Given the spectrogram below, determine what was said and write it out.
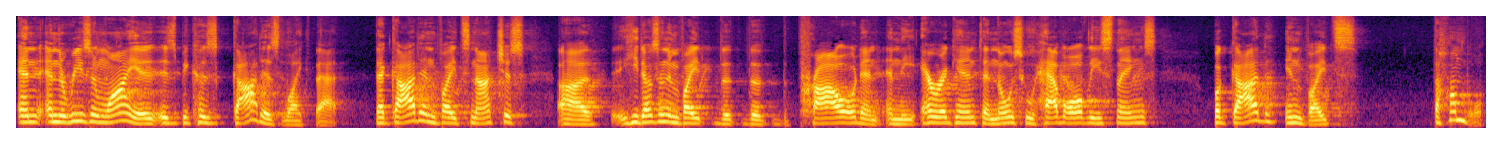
And, and the reason why is, is because God is like that. That God invites not just, uh, He doesn't invite the, the, the proud and, and the arrogant and those who have all these things, but God invites the humble.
